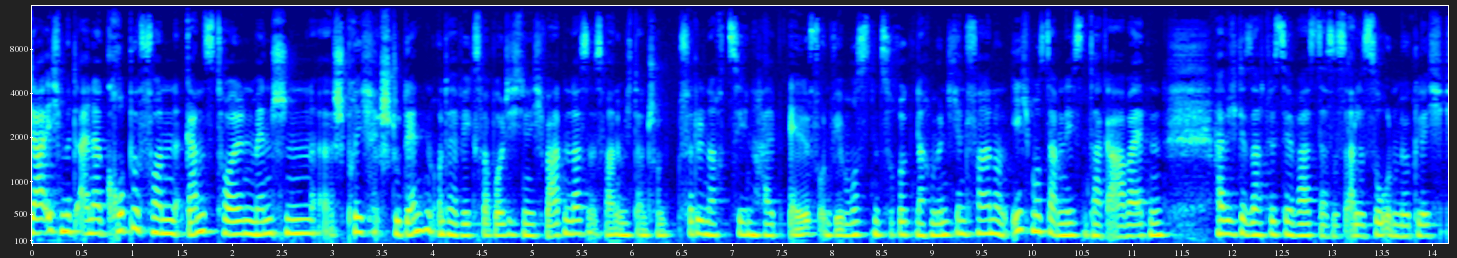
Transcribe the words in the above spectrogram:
Da ich mit einer Gruppe von ganz tollen Menschen, äh, sprich Studenten unterwegs war, wollte ich die nicht warten lassen. Es war nämlich dann schon Viertel nach zehn, halb elf und wir mussten zurück nach München fahren und ich musste am nächsten Tag arbeiten. Habe ich gesagt, wisst ihr was, das ist alles so unmöglich.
